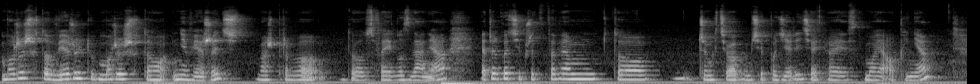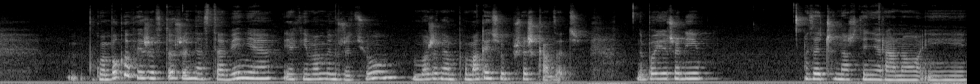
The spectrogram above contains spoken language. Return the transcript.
możesz w to wierzyć lub możesz w to nie wierzyć, masz prawo do swojego zdania. Ja tylko Ci przedstawiam to, czym chciałabym się podzielić, jaka jest moja opinia. Głęboko wierzę w to, że nastawienie, jakie mamy w życiu, może nam pomagać lub przeszkadzać. No bo jeżeli zaczynasz dzień rano i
